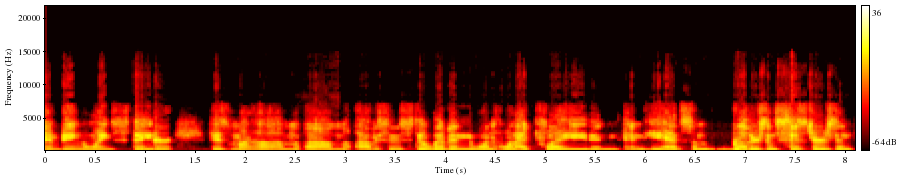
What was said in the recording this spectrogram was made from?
and being a Wayne Stater, his mom um, obviously was still living when when I played, and and he had some brothers and sisters. And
